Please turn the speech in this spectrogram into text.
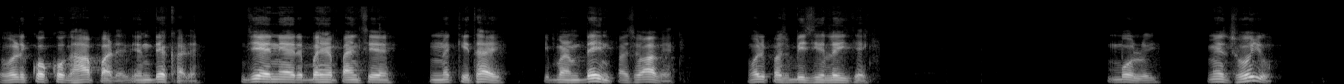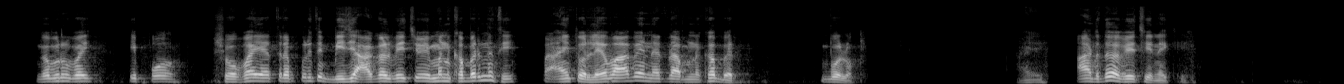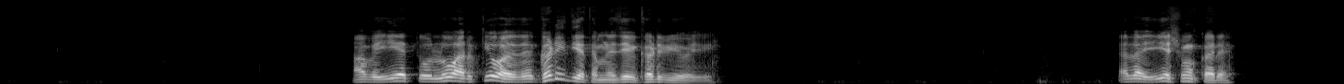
વળી કોક કોક હા પાડે, એને દેખાડે. જે એને અરે બે પાંચે નક્કી થાય એ પણ દઈને પાછું આવે. વળી પાછું બીજી લઈ જાય. બોલો. મેં જોયું. ગભરુભાઈ એ પો શોભાયાત્રા પૂરી થઈ બીજા આગળ વેચ્યું એ મને ખબર નથી, પણ અહીં તો લેવા આવે ને એટલે આપણને ખબર. બોલો. આઠ દસ વેચી નાખી. હવે એ તો લોહાર કયો હોય ઘડી દે તમને જેવી ઘડવી હોય એવી. એટલે એ શું કરે?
